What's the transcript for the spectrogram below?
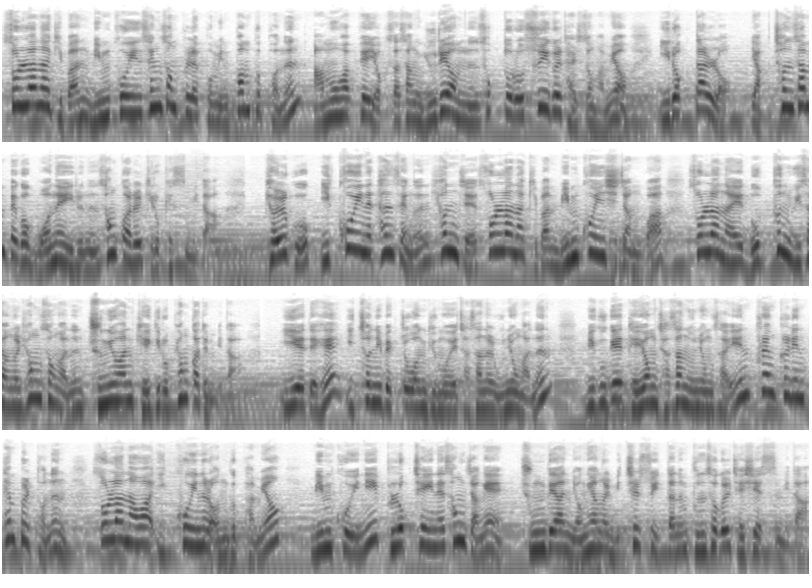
솔라나 기반 밈코인 생성 플랫폼인 펌프펀은 암호화폐 역사상 유례없는 속도로 수익을 달성하며 1억 달러, 약 1,300억 원에 이르는 성과를 기록했습니다. 결국 이 코인의 탄생은 현재 솔라나 기반 밈코인 시장과 솔라나의 높은 위상을 형성하는 중요한 계기로 평가됩니다. 이에 대해 2200조 원 규모의 자산을 운용하는 미국의 대형 자산 운용사인 프랭클린 템플턴은 솔라나와 이 코인을 언급하며 밈코인이 블록체인의 성장에 중대한 영향을 미칠 수 있다는 분석을 제시했습니다.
